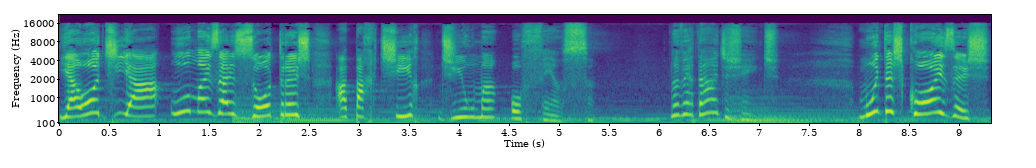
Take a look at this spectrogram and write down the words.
e a odiar umas às outras a partir de uma ofensa. Não é verdade, gente? Muitas coisas,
